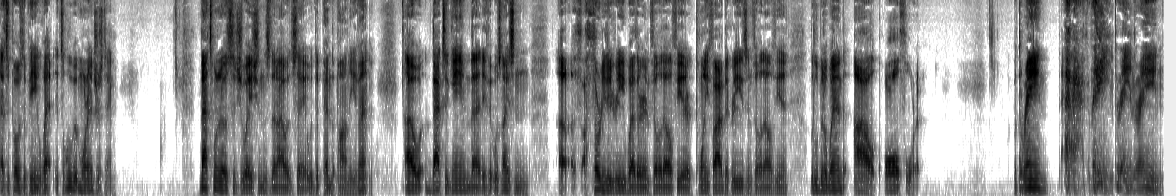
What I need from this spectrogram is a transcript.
as opposed to being wet. It's a little bit more interesting. That's one of those situations that I would say it would depend upon the event. That's a game that if it was nice and uh, a 30 degree weather in Philadelphia, or 25 degrees in Philadelphia, a little bit of wind, I'll all for it. But the rain, ah, the rain, the rain, the rain.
